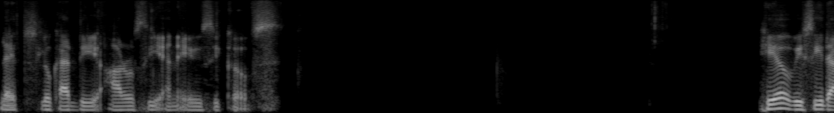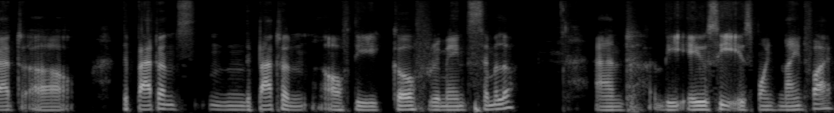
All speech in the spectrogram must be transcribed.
Let's look at the ROC and AUC curves. Here we see that uh, the patterns, mm, the pattern of the curve remains similar, and the AUC is 0.95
